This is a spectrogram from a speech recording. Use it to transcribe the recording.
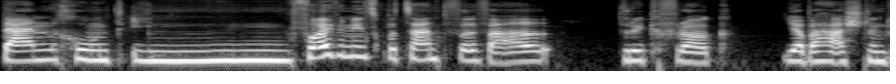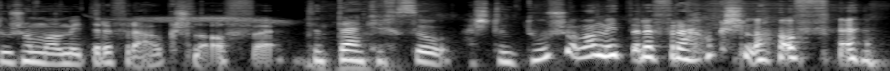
Dann kommt in 95% der Fälle die Rückfrage, ja, aber hast denn du schon mal mit einer Frau geschlafen? Dann denke ich so, hast denn du schon mal mit einer Frau geschlafen?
